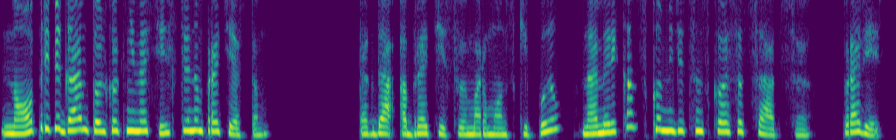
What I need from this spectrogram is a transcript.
но прибегаем только к ненасильственным протестам. Тогда обрати свой мормонский пыл на Американскую медицинскую ассоциацию. Проверь,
